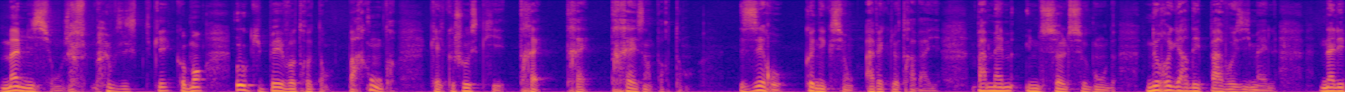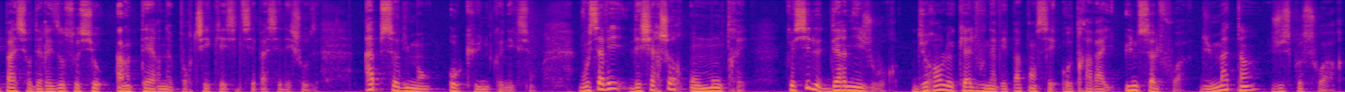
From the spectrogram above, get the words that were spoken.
ma mission. Je ne vais pas vous expliquer comment occuper votre temps. Par contre, quelque chose qui est très, très, très important. Zéro connexion avec le travail. Pas même une seule seconde. Ne regardez pas vos emails. N'allez pas sur des réseaux sociaux internes pour checker s'il s'est passé des choses. Absolument aucune connexion. Vous savez, des chercheurs ont montré que si le dernier jour, durant lequel vous n'avez pas pensé au travail une seule fois, du matin jusqu'au soir,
